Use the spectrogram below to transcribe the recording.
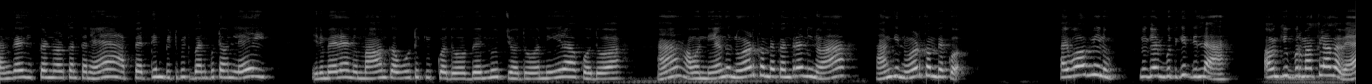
ಹಂಗೆ ಇಟ್ಕೊಂಡು ನೋಡ್ಕೊಂತಾನೆ. ಪೆದ್ದಿನ ಬಿಟ್ಬಿಟ್ಟು ಬಂದ್ಬಿಟ್ಟವ್ನು ಇನ್ನು ಮೇಲೆ ನಿಮ್ಮ ಮಾವನ್ಕ ಊಟಕ್ಕೆ ಇಕ್ಕೋದು, ಬೆನ್ನು ಉಜ್ಜೋದು, ನೀರು ಹಾಕೋದು. ಹಾಂ ಅವನ್ನ ಹೆಂಗೆ ನೋಡ್ಕೊಬೇಕಂದ್ರೆ ನೀನು ಹಂಗೆ ನೋಡ್ಕೊಬೇಕು. ಅಯ್ಯ ಹೋಗ್ ನೀನು. ನಿಗೇನು ಬುದ್ಧಿಗಿದ್ದಿಲ್ಲ? ಮಕ್ಳು ಮಕ್ಳಾಗವೆ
